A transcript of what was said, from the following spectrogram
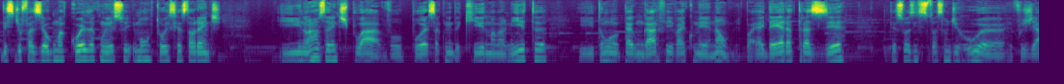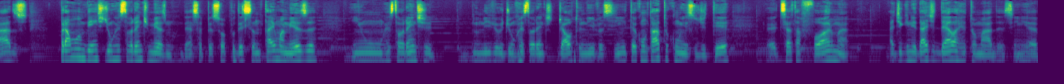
decidiu fazer alguma coisa com isso e montou esse restaurante. E não é um restaurante tipo, ah, vou pôr essa comida aqui numa marmita e então pega um garfo e vai comer. Não, a ideia era trazer pessoas em situação de rua, refugiados, para um ambiente de um restaurante mesmo. Dessa pessoa poder sentar em uma mesa em um restaurante no nível de um restaurante de alto nível assim, e ter contato com isso, de ter eh, de certa forma a dignidade dela retomada, assim, é,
